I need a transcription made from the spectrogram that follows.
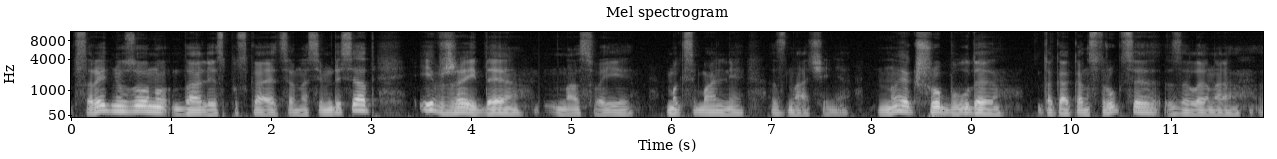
в середню зону, далі спускається на 70 і вже йде на свої максимальні значення. Ну, якщо буде така конструкція, зелена, е,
